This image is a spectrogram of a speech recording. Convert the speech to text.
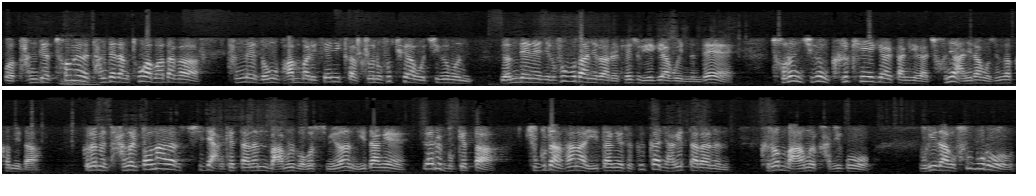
뭐 당대 처음에는 당대당 통합하다가 당내 너무 반발이 세니까 그거는 후퇴하고 지금은 연대 내지는 후보 단일화를 계속 얘기하고 있는데 저는 지금 그렇게 얘기할 단계가 전혀 아니라고 생각합니다. 그러면 당을 떠나시지 않겠다는 마음을 먹었으면 이 당에 뼈를 묻겠다. 죽으나 사나 이 당에서 끝까지 하겠다라는 그런 마음을 가지고 우리 당 후보로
